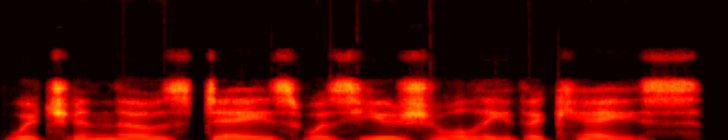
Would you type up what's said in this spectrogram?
which in those days was usually the case,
